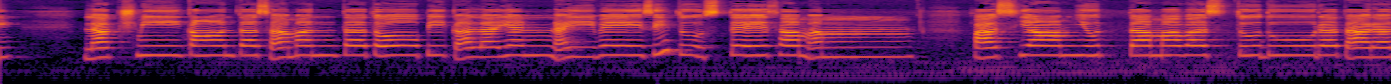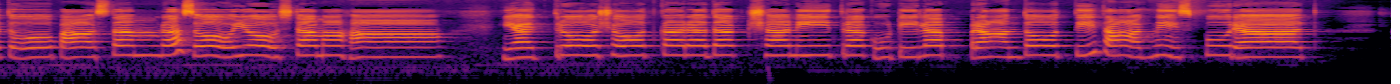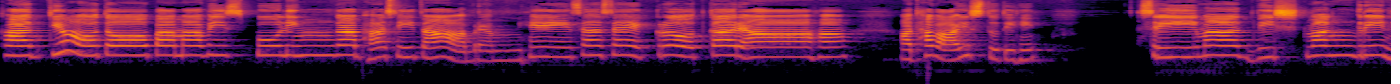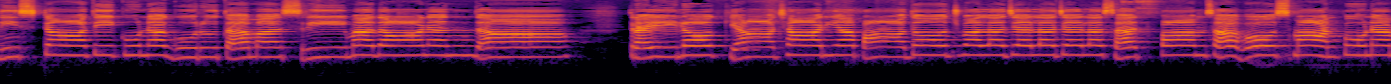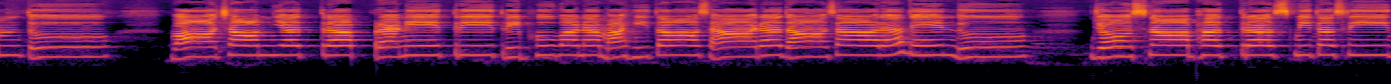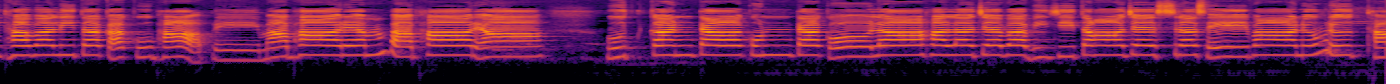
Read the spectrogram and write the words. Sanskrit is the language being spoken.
लक्ष्मीकान्तसमन्ततोऽपि कलयन्नैवेसितुस्ते समम् पश्याम्युत्तमवस्तु दूरतरतोपास्तं रसो योष्टमः यत्रोषोत्करदक्षनेत्रकुटिलप्रान्तोत्थिताग्निस्फुरत् खद्योतोपमविस्फुलिङ्गभसिता ब्रह्मे सशक्रोत्कराः अथ वायुस्तुतिः श्रीमद्विष्वङ्घ्रिनिष्ठातिगुणगुरुतमः श्रीमदानन्दा त्रैलोक्याचार्यपादोज्ज्वलजलजलसत्पांसवोऽस्मान् पुनन्तु वाचां यत्र प्रणेत्री त्रिभुवनमहिता शारदा शारदेन्दु ज्योत्स्नाभद्रस्मितश्रीधवलितककुभा प्रेमभारं बभारा उत्कण्ठाकुण्ठकोलाहलजवविजिताजस्रसेवानुवृद्धा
